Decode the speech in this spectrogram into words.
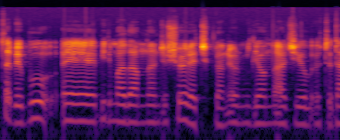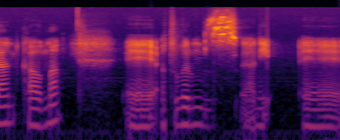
Tabi bu e, bilim adamlarınca şöyle açıklanıyor. Milyonlarca yıl öteden kalma e, atalarımız hani e,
